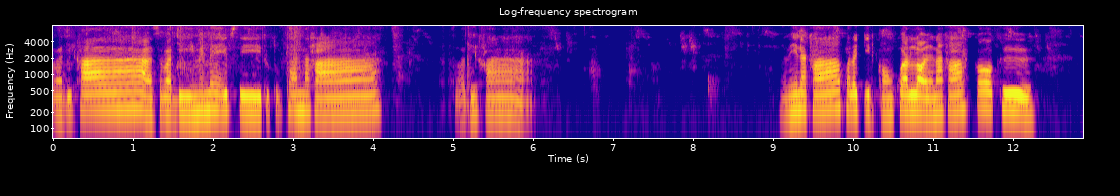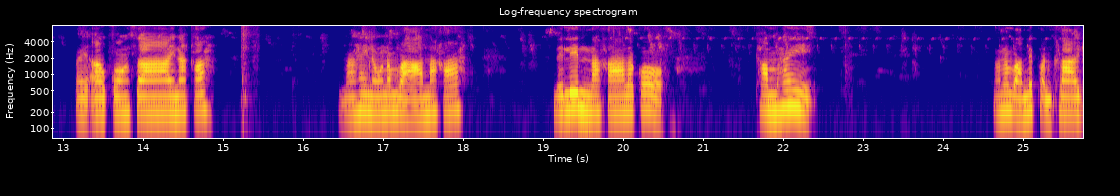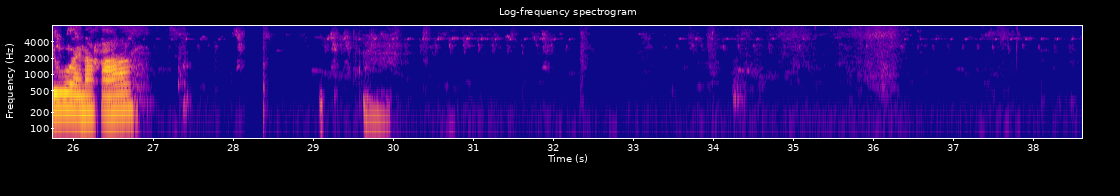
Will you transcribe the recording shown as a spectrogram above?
สวัสดีค่ะ สวัสดีแม่แม่เอฟซีทุกทุกท่านนะคะ สวัสดีค่ะ วันนี้นะคะ ภารกิจของควันลอยนะคะ ก็คือไปเอากองทรายนะคะ มาให้น้องน้ำหวานนะคะ ได้เล่นนะคะ แล้วก็ทำให้น้องน้ำหวานได้ผ่อนคลายด้วยนะคะ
